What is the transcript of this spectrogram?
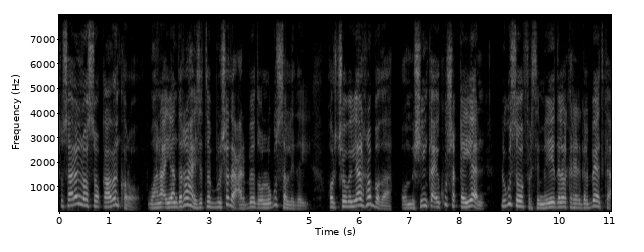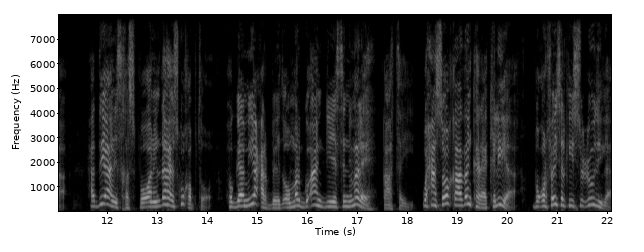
tusaale loo soo qaadan karo waana ayaan darro haysata bulshada carbeed oo lagu salliday horjoogayaal robot ah oo mashiinka ay ku shaqeeyaan lagu soo farsameeyey dalalka reer galbeedka. Haddii aan iskhasbo oo aan indhaha isku qabto hoggaamiye carbeed oo mar go'aan geesanimo leh qaatay. Waxaan soo qaadan karaa keliya boqor faysalkii sacuudiga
